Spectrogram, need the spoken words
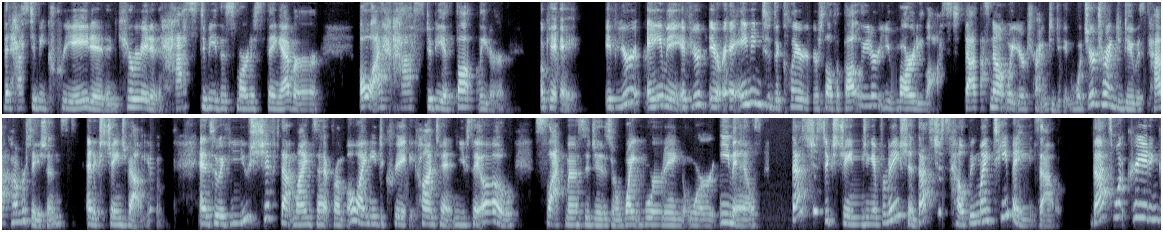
that has to be created and curated, has to be the smartest thing ever oh, I have to be a thought leader. Okay. If you're aiming, if you're, you're aiming to declare yourself a thought leader, you've already lost. That's not what you're trying to do. What you're trying to do is have conversations and exchange value. And so if you shift that mindset from, oh, I need to create content, and you say, oh, Slack messages or whiteboarding or emails, that's just exchanging information. That's just helping my teammates out. That's what creating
